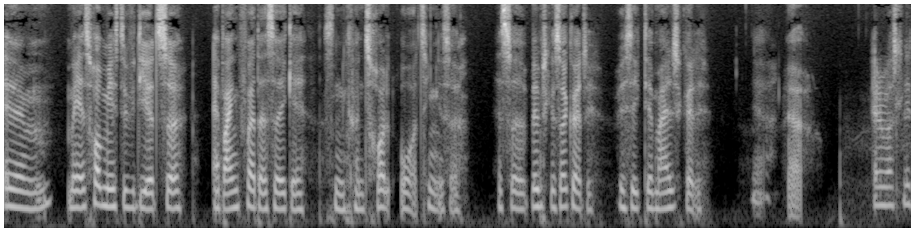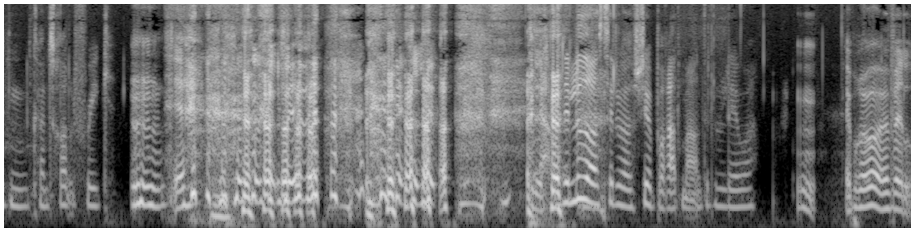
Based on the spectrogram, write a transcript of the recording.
Ja. Øhm, men jeg tror mest, det er fordi, at så er jeg bange for, at der så ikke er sådan kontrol over tingene. Så. Altså, hvem skal så gøre det, hvis ikke det er mig, der skal gøre det? Er du også lidt en kontrolfreak? Mm, ja, lidt. lidt. Ja, det lyder også til, at du har styr på ret meget, det du laver. Jeg prøver i hvert fald.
